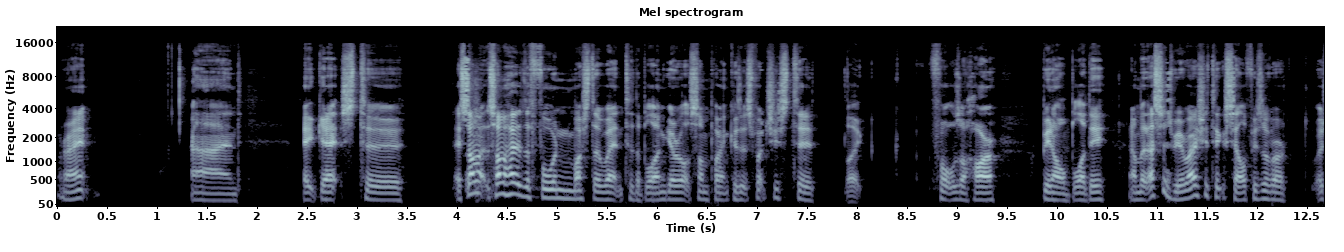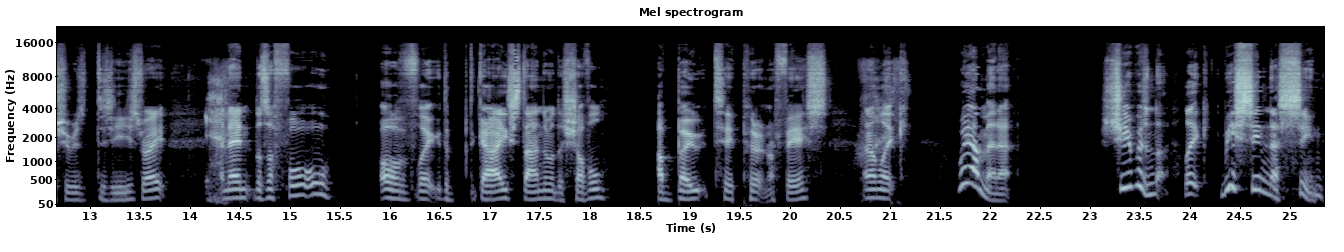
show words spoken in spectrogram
right, and it gets to, it's some, somehow the phone must have went to the blonde girl at some point because it switches to like photos of her being all bloody, and I'm like, this is weird. Why she take selfies of her when she was diseased, right? And then there's a photo of like the, the guy standing with a shovel about to put it in her face, and I'm like, wait a minute. She was not like we seen this scene.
